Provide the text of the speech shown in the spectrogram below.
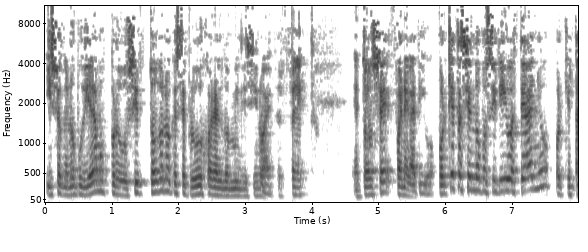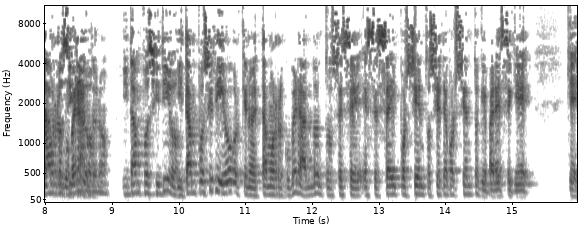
hizo que no pudiéramos producir todo lo que se produjo en el 2019. Perfecto. Entonces fue negativo. ¿Por qué está siendo positivo este año? Porque estamos recuperándonos. Y tan positivo. Y tan positivo porque nos estamos recuperando. Entonces ese, ese 6%, 7% que parece que, que,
